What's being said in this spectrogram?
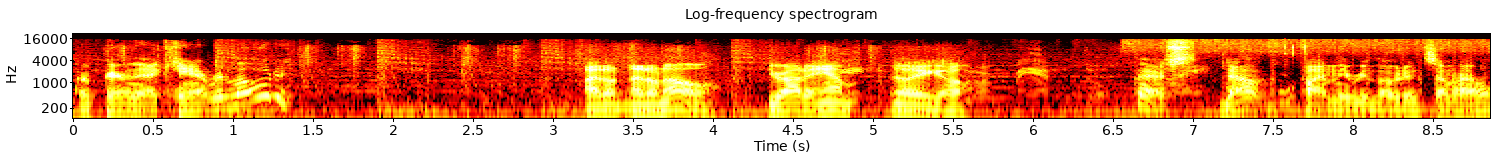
Apparently, I can't reload. I don't I don't know. You're out of ammo. Oh, there you go. There's now finally reloaded somehow.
